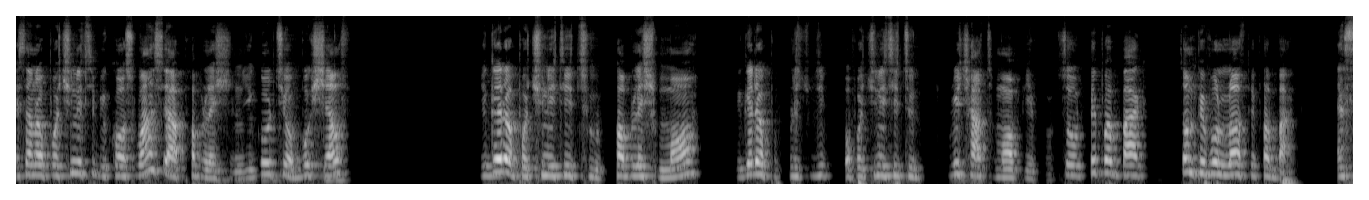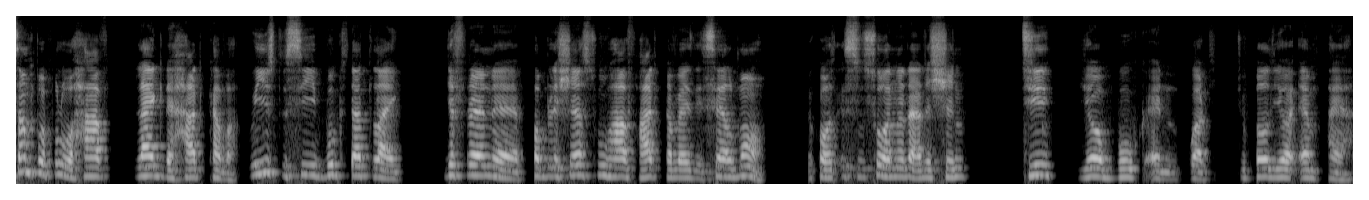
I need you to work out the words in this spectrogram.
It's an opportunity because once you are publishing, you go to your bookshelf, you get opportunity to publish more, you get opportunity opportunity to reach out to more people. So paperback, some people love paperback, and some people will have like the hardcover. We used to see books that like different uh, publishers who have hardcovers, they sell more because it's also another addition to your book and what to build your empire.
